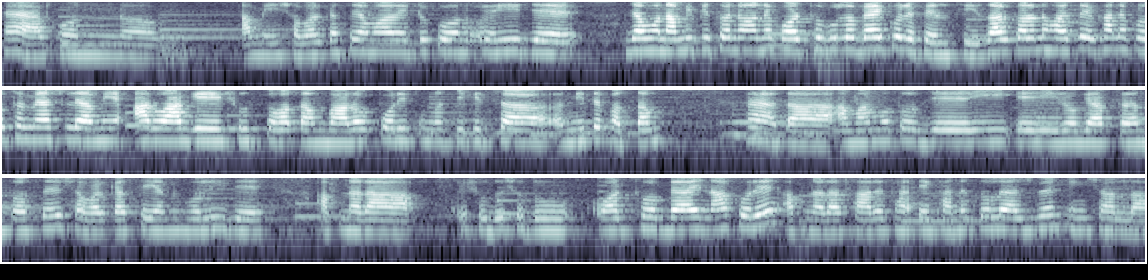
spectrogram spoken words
হ্যাঁ এখন আমি সবার কাছে আমার এটুকু এই যে যেমন আমি পিছনে অনেক অর্থগুলো ব্যয় করে ফেলছি, যার কারণে হয়তো এখানে প্রথমে আসলে আমি আরও আগে সুস্থ হতাম বা আরও পরিপূর্ণ চিকিৎসা নিতে পারতাম। হ্যাঁ তা আমার মতো যে এই রোগে আক্রান্ত আছে, সবার কাছেই আমি বলি যে আপনারা শুধু শুধু অর্থ ব্যয় না করে আপনারা স্যার এখানে চলে আসবেন ইনশাল্লাহ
